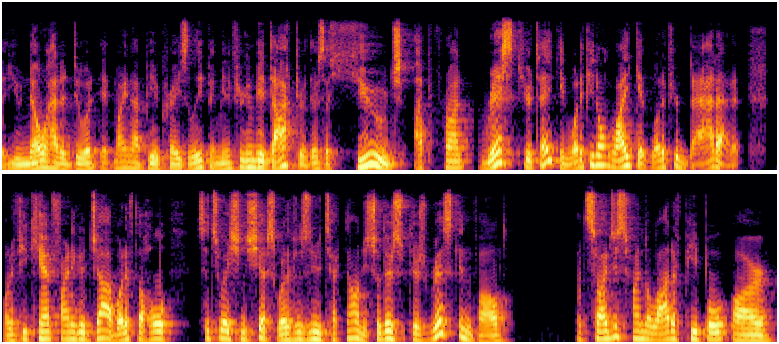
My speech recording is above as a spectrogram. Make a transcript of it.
that you know how to do it, it might not be a crazy leap. I mean, if you're going to be a doctor, there's a huge upfront risk you're taking. What if you don't like it? What if you're bad at it? What if you can't find a good job? What if the whole situation shifts? What if there's a new technology? So there's there's risk involved. But so I just find a lot of people are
